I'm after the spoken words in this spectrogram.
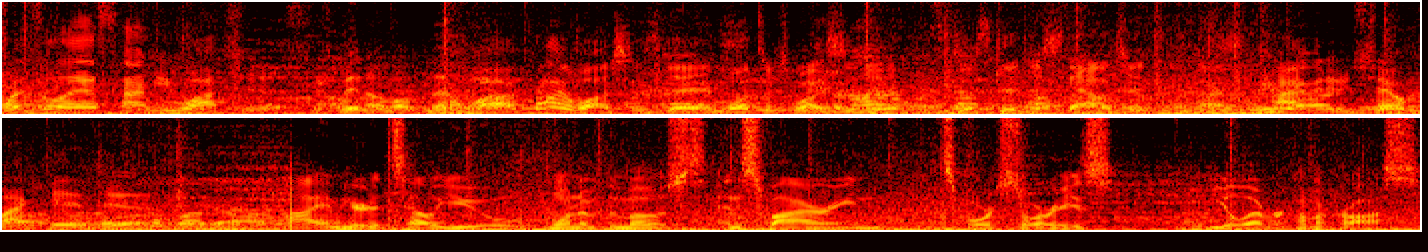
When's the last time you watched it? It's been a, lo- been a while. I probably watch this game once or twice a year. Just get nostalgic. And I haven't even showed my kids yet. I am here to tell you one of the most inspiring sports stories you'll ever come across.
